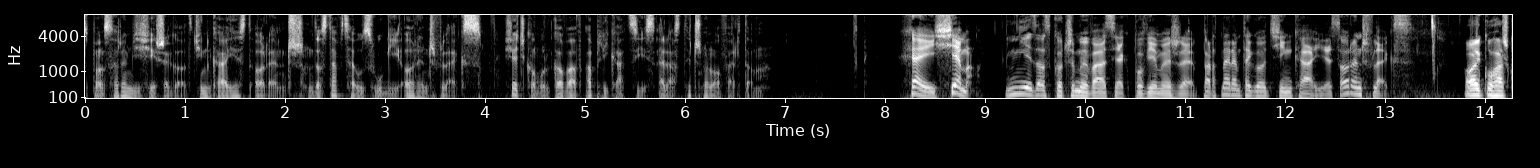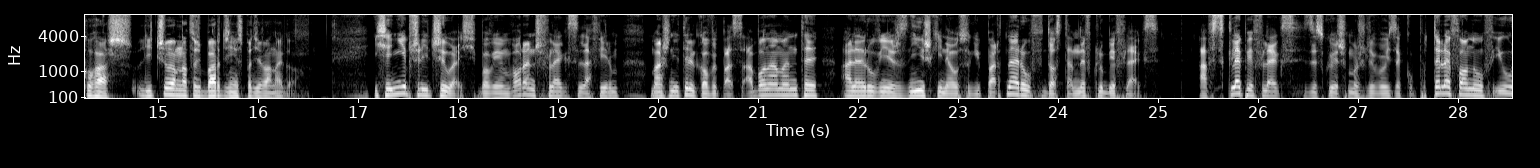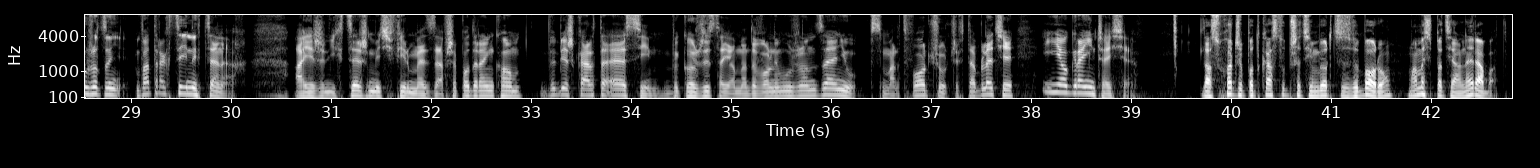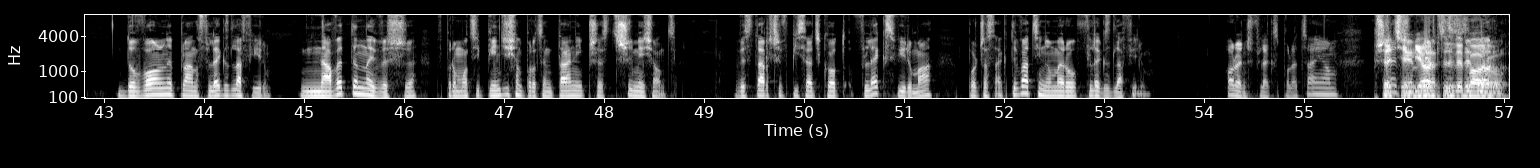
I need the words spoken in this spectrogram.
Sponsorem dzisiejszego odcinka jest Orange, dostawca usługi Orange Flex, sieć komórkowa w aplikacji z elastyczną ofertą. Hej, siema! Nie zaskoczymy Was, jak powiemy, że partnerem tego odcinka jest Orange Flex. Oj, kucharz, kucharz. Liczyłem na coś bardziej niespodziewanego. I się nie przeliczyłeś, bowiem w Orange Flex dla firm masz nie tylko wypas abonamenty, ale również zniżki na usługi partnerów dostępne w klubie Flex. A w sklepie Flex zyskujesz możliwość zakupu telefonów i urządzeń w atrakcyjnych cenach. A jeżeli chcesz mieć firmę zawsze pod ręką, wybierz kartę eSIM, wykorzystaj ją na dowolnym urządzeniu, w smartwatchu czy w tablecie i nie ograniczaj się. Dla słuchaczy podcastu Przedsiębiorcy z Wyboru mamy specjalny rabat. Dowolny plan Flex dla firm, nawet ten najwyższy, w promocji 50% taniej przez 3 miesiące. Wystarczy wpisać kod FLEXFIRMA podczas aktywacji numeru Flex dla firm. Orange Flex polecają. Przedsiębiorcy z wyboru.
